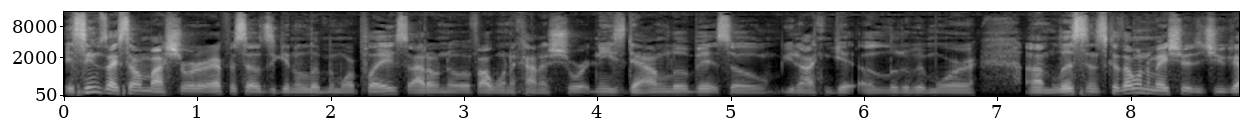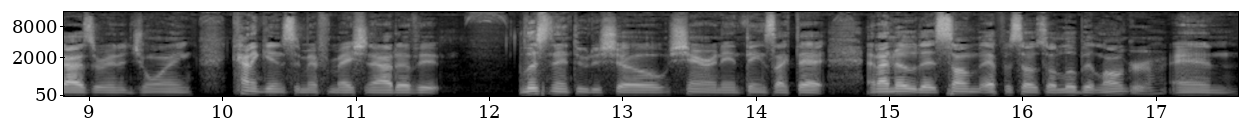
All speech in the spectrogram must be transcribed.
It seems like some of my shorter episodes are getting a little bit more play, so I don't know if I want to kind of shorten these down a little bit so you know I can get a little bit more um, listens because I want to make sure that you guys are enjoying, kind of getting some information out of it listening through the show, sharing and things like that. And I know that some episodes are a little bit longer and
